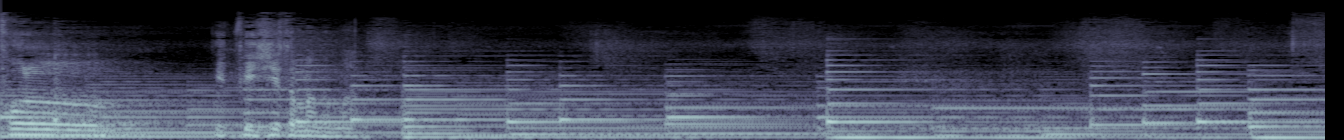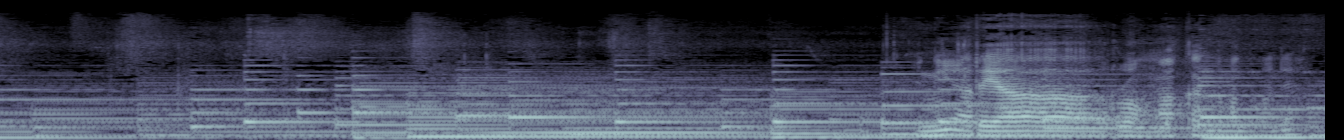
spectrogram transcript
full PVC teman-teman. Ini area ruang makan teman-teman ya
